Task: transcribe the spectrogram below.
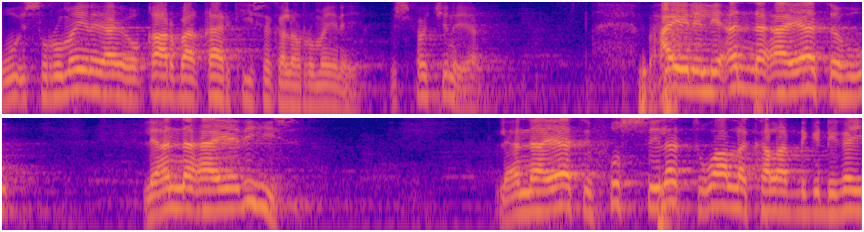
wuu isrumaynayaa oo qaar baa qaarkiisa kale rumaynaya. Isxoojinaya maxaa yeeley lianna aayaatahu lianna aayadihiisa lianna aayaati fusilat waa la kala dhigdhigay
